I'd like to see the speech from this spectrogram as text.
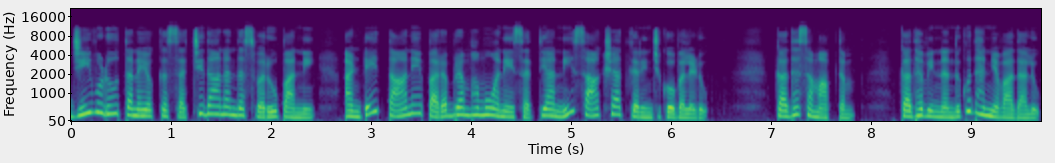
జీవుడు తన యొక్క సచ్చిదానంద స్వరూపాన్ని అంటే తానే పరబ్రహ్మము అనే సత్యాన్ని సాక్షాత్కరించుకోబలడు. కథ సమాప్తం. కథ విన్నందుకు ధన్యవాదాలు.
